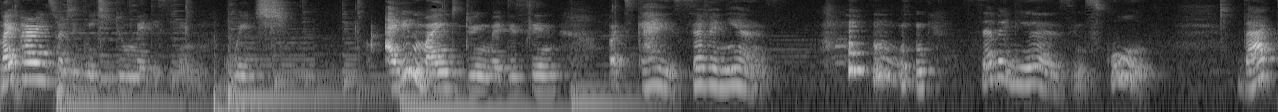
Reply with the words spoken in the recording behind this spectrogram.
my parents wanted me to do medicine, which I didn't mind doing medicine, but guys, seven years. seven years in school. That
